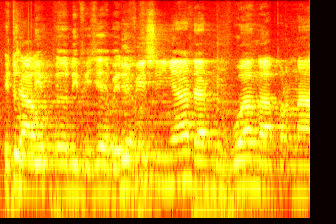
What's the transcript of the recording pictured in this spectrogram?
itu jauh eh, divisinya beda divisinya dan gua nggak pernah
